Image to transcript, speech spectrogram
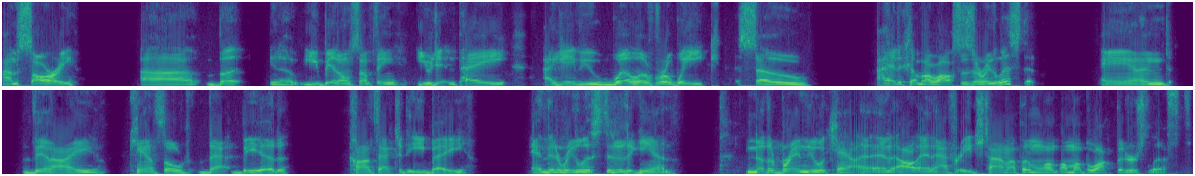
I'm sorry. Uh, but you know, you bid on something, you didn't pay. I gave you well over a week, so I had to cut my losses and relist it. And then I canceled that bid, contacted eBay, and then relisted it again. Another brand new account, and I'll, and after each time, I put them on, on my block bidders list.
